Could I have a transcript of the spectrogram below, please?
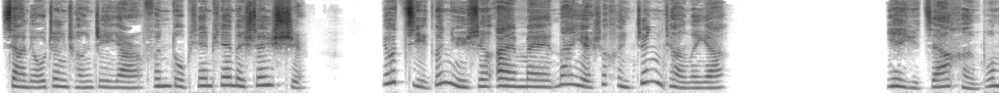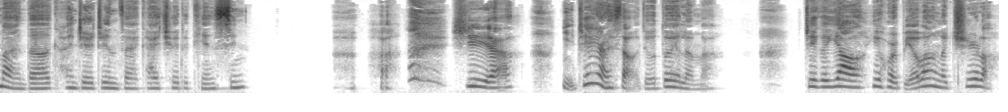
像刘正成这样风度翩翩的绅士，有几个女生暧昧，那也是很正常的呀。叶雨佳很不满的看着正在开车的甜心。哈，是啊，你这样想就对了嘛。这个药一会儿别忘了吃了，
